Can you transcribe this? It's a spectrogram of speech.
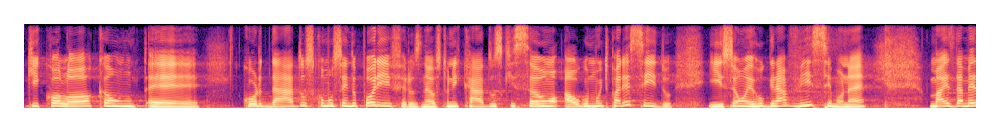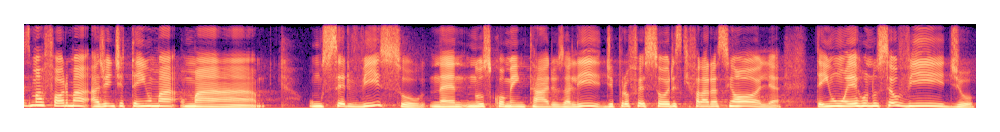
que colocam é, cordados como sendo poríferos, né? Os tunicados que são algo muito parecido. E isso é um erro gravíssimo, né? Mas da mesma forma, a gente tem uma, uma um serviço né, nos comentários ali de professores que falaram assim, olha, tem um erro no seu vídeo,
